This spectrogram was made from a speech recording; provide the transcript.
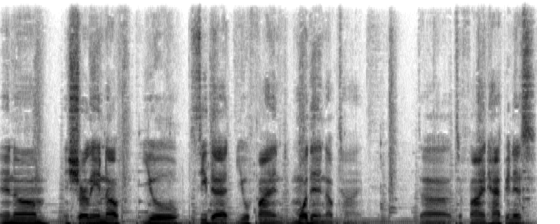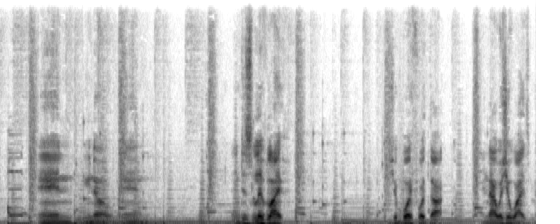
And um, and surely enough you'll see that you'll find more than enough time uh, to find happiness and you know and and just live life. It's your boy for thought, and that was your wise man.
